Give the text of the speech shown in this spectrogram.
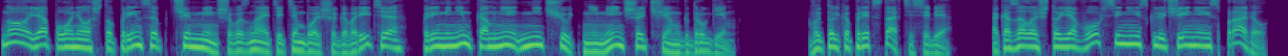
Но я понял, что принцип «чем меньше вы знаете, тем больше говорите» применим ко мне ничуть не меньше, чем к другим. Вы только представьте себе. Оказалось, что я вовсе не исключение из правил,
